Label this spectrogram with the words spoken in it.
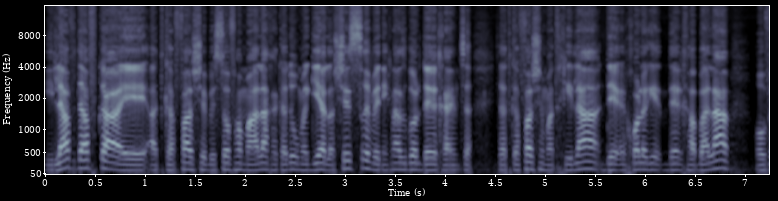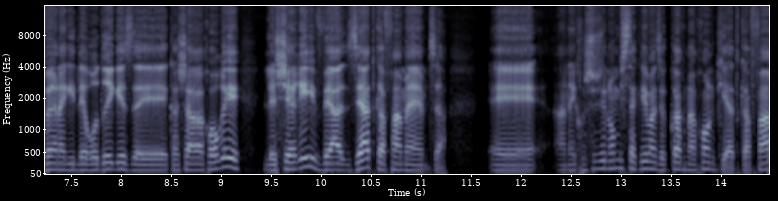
היא לאו דווקא אה, התקפה שבסוף המהלך הכדור מגיע ל-16 ונכנס גול דרך האמצע. זו התקפה שמתחילה, דר, יכול להגיד דרך הבלם, עובר נגיד לרודריגז אה, קשר אחורי, לשרי, וזה התקפה מהאמצע. אה, אני חושב שלא מסתכלים על זה כל כך נכון, כי התקפה,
